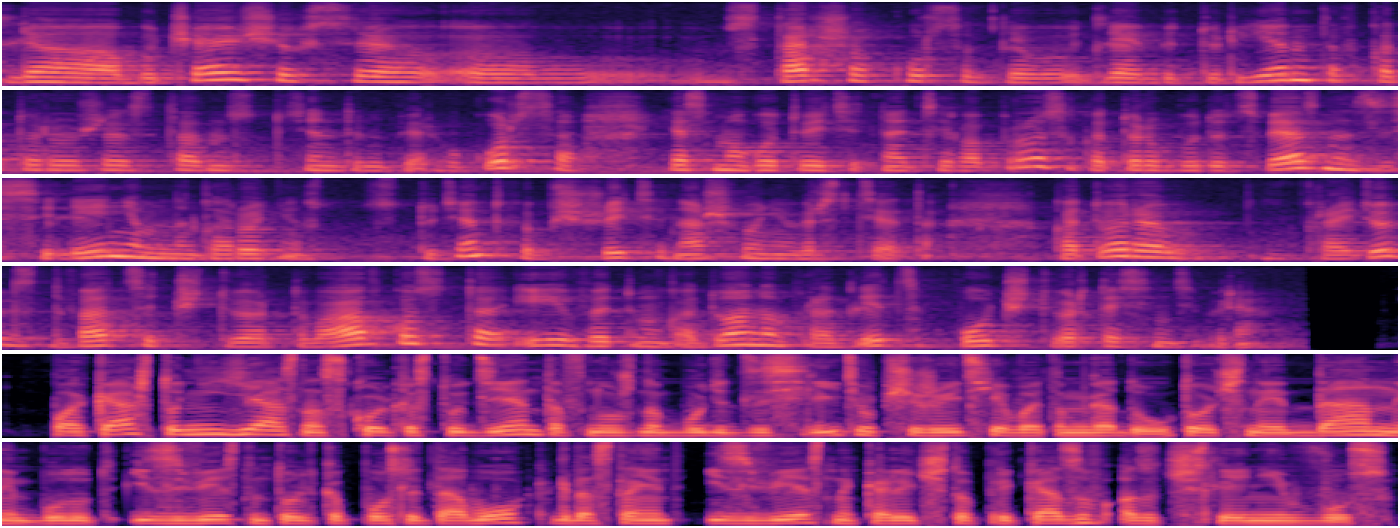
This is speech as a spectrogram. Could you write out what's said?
для обучающихся э, старших курсов, для, для абитуриентов, которые уже станут студентами первого курса, я смогу ответить на те вопросы, которые будут связаны с заселением многородных студентов в общежитие нашего университета, которое пройдет с 24 августа и в этом году оно продлится по 4 сентября. Пока что не ясно, сколько студентов нужно будет заселить в общежитие в этом году. Точные данные будут известны только после того, когда станет известно количество приказов о зачислении в ВУЗ.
